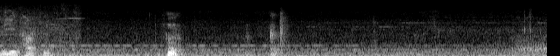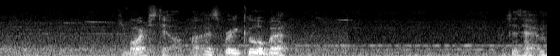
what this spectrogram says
Leave Houton? Hmm. Still. Oh, that's pretty cool, bro. What just happened?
